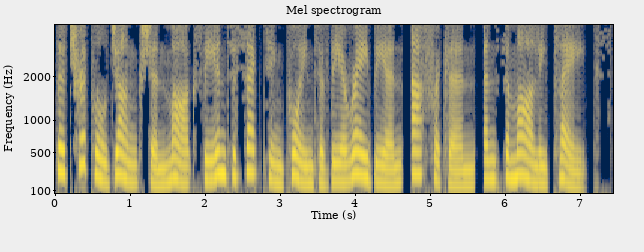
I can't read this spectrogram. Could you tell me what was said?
The Triple Junction marks the intersecting point of the Arabian, African, and Somali plates.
